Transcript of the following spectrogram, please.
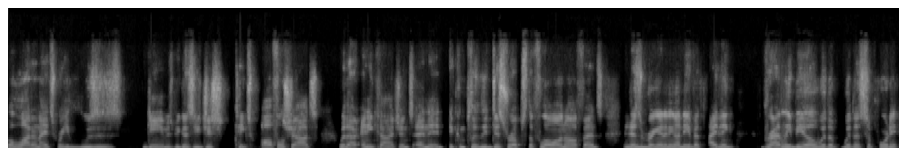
a lot of nights where he loses games because he just takes awful shots without any conscience, and it, it completely disrupts the flow on offense. And it doesn't bring anything on defense. I think Bradley Beal with a with a supporting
